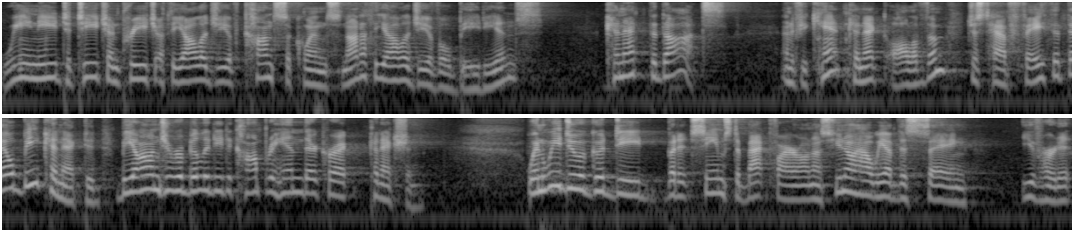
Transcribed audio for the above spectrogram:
We need to teach and preach a theology of consequence, not a theology of obedience. Connect the dots. And if you can't connect all of them, just have faith that they'll be connected beyond your ability to comprehend their correct connection. When we do a good deed, but it seems to backfire on us, you know how we have this saying, you've heard it,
